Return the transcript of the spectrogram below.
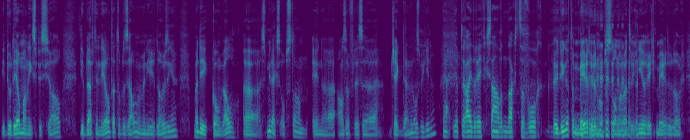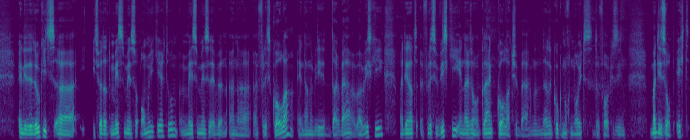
Die doet helemaal niks speciaal. Die blijft de hele tijd op dezelfde manier doorzingen. Maar die kon wel eh, s smiddags opstaan en eh, aan zijn fles eh, Jack Daniels beginnen. Ja, die op de rider heeft gestaan van de dag ervoor. Ik denk dat er meerdere op stonden, want er gingen er echt meerdere door. En die deed ook iets, eh, iets wat de meeste mensen omgekeerd doen. De meeste mensen hebben een, een, eh, een fles cola en dan hebben die daarbij wat whisky. Maar die had een fles whisky en daar zo'n klein colaatje bij. Dat heb ik ook nog nooit ervoor gezien. Maar die zoop echt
